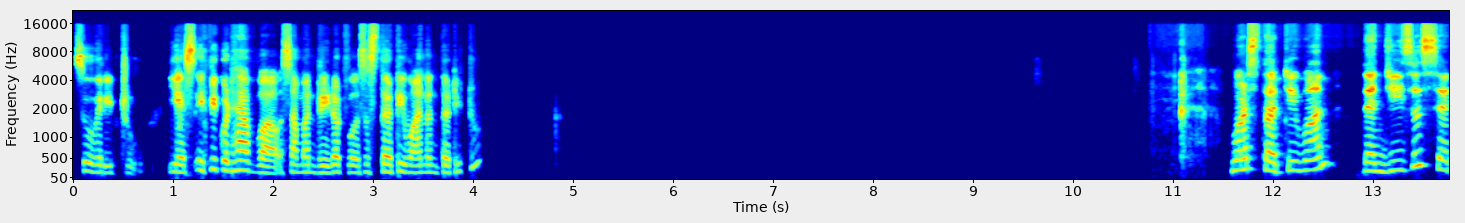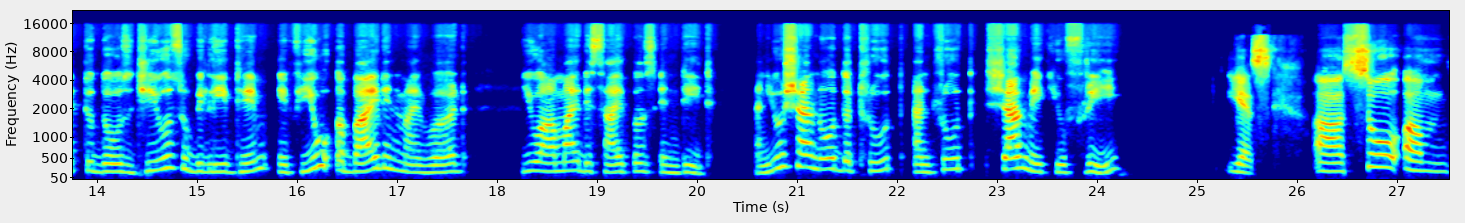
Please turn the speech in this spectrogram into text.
So very true. Yes, if we could have uh, someone read out verses 31 and 32. Verse 31 Then Jesus said to those Jews who believed him, If you abide in my word, you are my disciples indeed, and you shall know the truth, and truth shall make you free. Yes. Uh, so, um,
